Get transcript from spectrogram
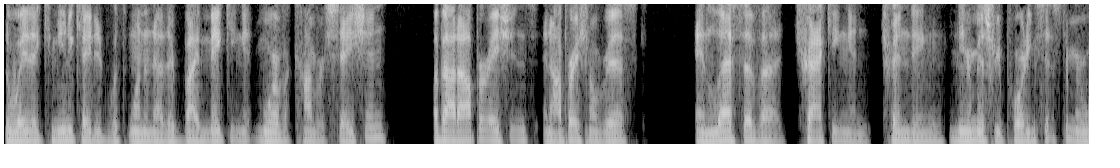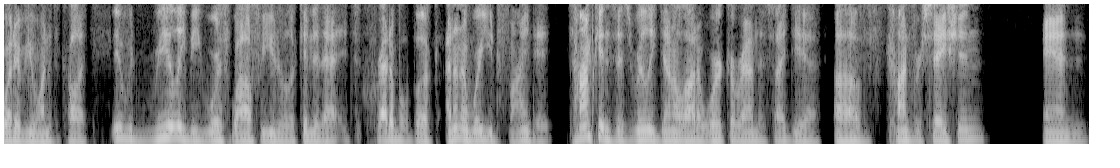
the way they communicated with one another by making it more of a conversation about operations and operational risk and less of a tracking and trending near miss reporting system or whatever you wanted to call it. It would really be worthwhile for you to look into that. It's an incredible book. I don't know where you'd find it. Tompkins has really done a lot of work around this idea of conversation and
